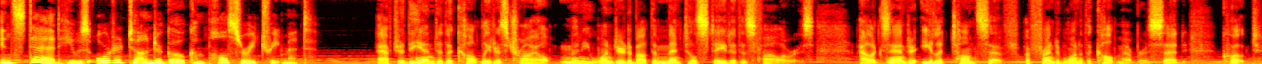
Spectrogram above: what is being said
Instead, he was ordered to undergo compulsory treatment. After the end of the cult leader's trial, many wondered about the mental state of his followers. Alexander Ilatontsev, a friend of one of the cult members, said, quote,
